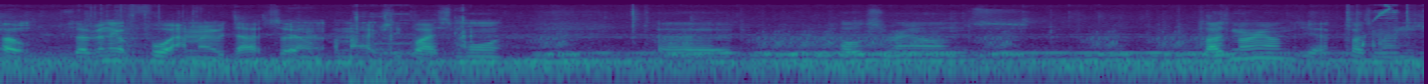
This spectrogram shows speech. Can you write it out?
Oh, so I've only got four ammo with that, so I might actually buy some more uh, pulse rounds. Plasma rounds? Yeah, plasma rounds.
